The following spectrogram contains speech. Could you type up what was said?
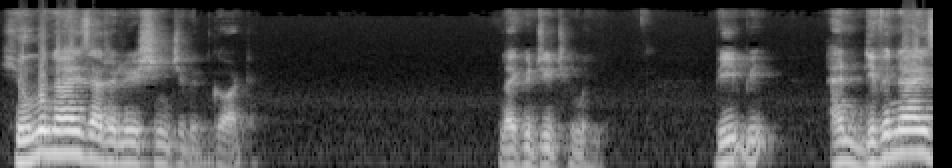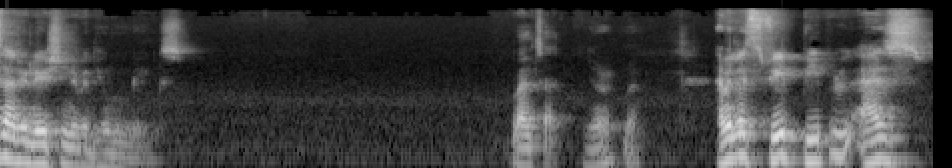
humanize our relationship with God, like we treat human. We, we, and divinize our relationship with human beings. Well said. You know, I mean, let's treat people as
